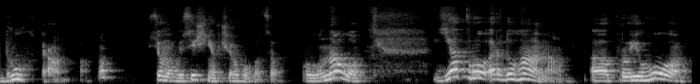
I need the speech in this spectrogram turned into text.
друг Трампа. От 7 січня вчергово це пролунало. Я про Ердогана, е, про його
